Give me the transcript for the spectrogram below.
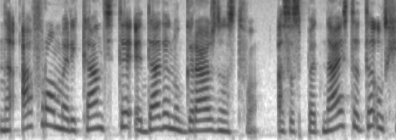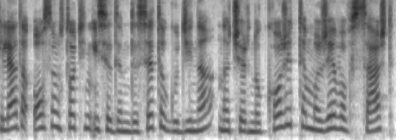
на афроамериканците е дадено гражданство а с 15-та от 1870 година на чернокожите мъже в САЩ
